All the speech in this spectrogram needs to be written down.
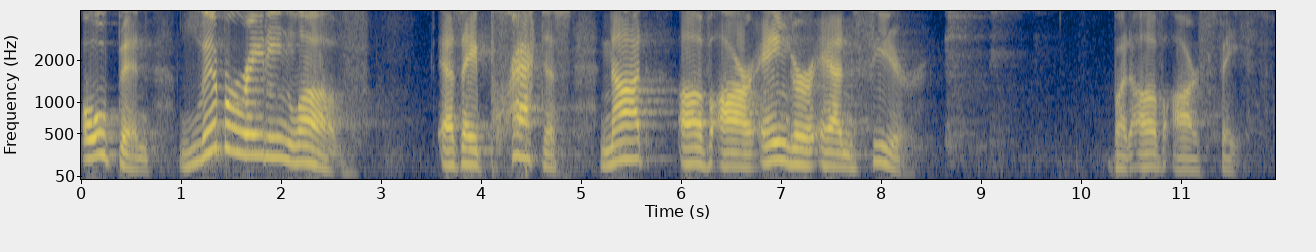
open, liberating love as a practice not of our anger and fear, but of our faith.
